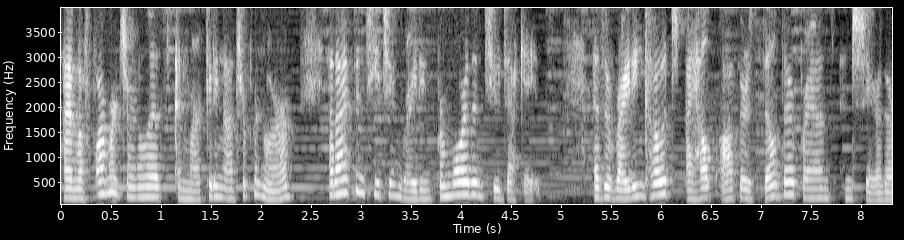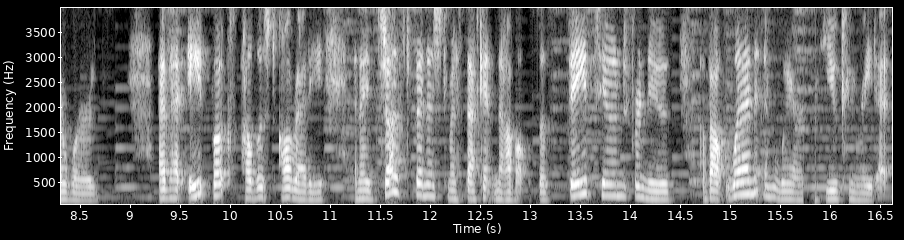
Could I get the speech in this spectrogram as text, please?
I'm a former journalist and marketing entrepreneur, and I've been teaching writing for more than two decades. As a writing coach, I help authors build their brands and share their words. I've had eight books published already, and I just finished my second novel, so stay tuned for news about when and where you can read it.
